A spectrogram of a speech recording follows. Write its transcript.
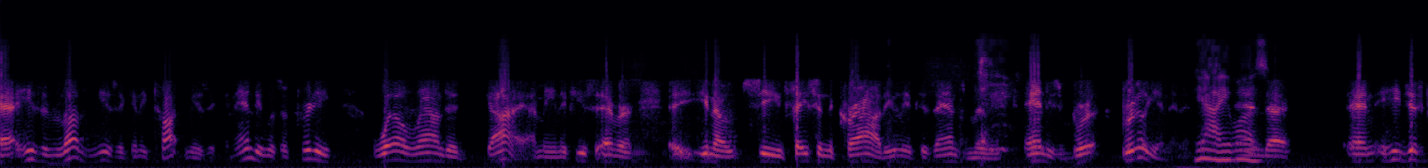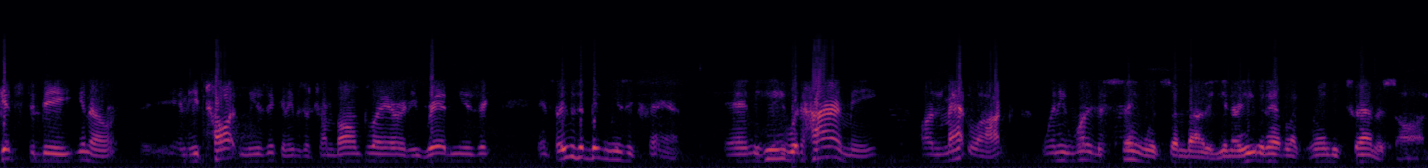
uh, he's loved music and he taught music. And Andy was a pretty well-rounded guy. I mean, if you ever uh, you know see Face in the Crowd, Elia Kazan's movie, Andy's br- brilliant in it. Yeah, he was. And uh, and he just gets to be you know, and he taught music and he was a trombone player and he read music, and so he was a big music fan. And he would hire me on Matlock when he wanted to sing with somebody. You know, he would have like Randy Travis on,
